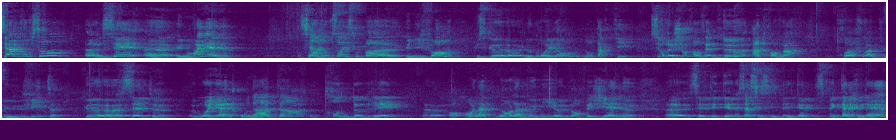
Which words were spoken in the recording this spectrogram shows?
C'est 1%, c'est une moyenne. Ces 1%, ils ne sont pas uniformes, puisque le Groenland, l'Antarctique, se réchauffe en fait deux à trois fois trois fois plus vite que euh, cette euh, moyenne. On a atteint 30 degrés euh, en, Laponie norvégienne cet été. Ça, c'est spectaculaire.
